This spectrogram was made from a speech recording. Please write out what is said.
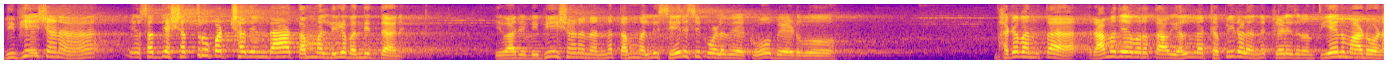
ವಿಭೀಷಣ ಸದ್ಯ ಶತ್ರು ಪಕ್ಷದಿಂದ ತಮ್ಮಲ್ಲಿಗೆ ಬಂದಿದ್ದಾನೆ. ಇವಾಗ ವಿಭೀಷಣನನ್ನು ತಮ್ಮಲ್ಲಿ ಸೇರಿಸಿಕೊಳ್ಳಬೇಕೋ ಬೇಡವೋ? ಭಗವಂತ ರಾಮದೇವರು ತಾವು ಎಲ್ಲ ಕಪಿಗಳನ್ನು ಕೇಳಿದ್ರಂತ ಏನು ಮಾಡೋಣ?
